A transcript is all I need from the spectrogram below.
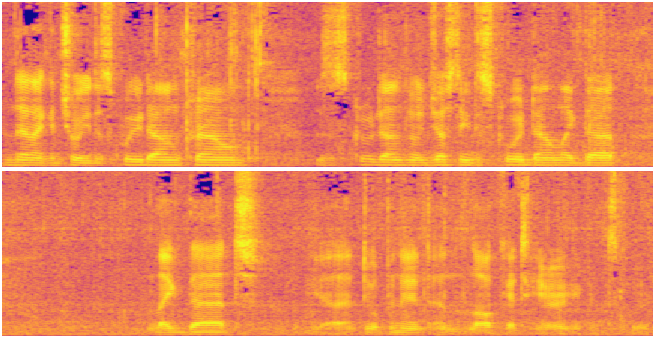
And then I can show you the screw down crown. This is screw down crown. You just need to screw it down like that, like that. Yeah, to open it and lock it here, you can screw it.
